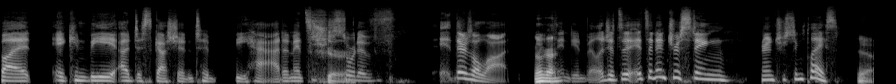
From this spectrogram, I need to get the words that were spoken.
but it can be a discussion to be had, and it's Sure. sort of eh, there's a lot. okay, Indian Village. It's a, it's an interesting interesting place. Yeah.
